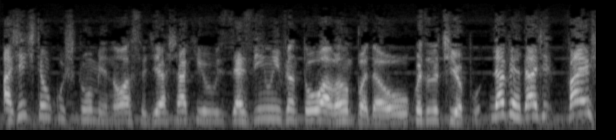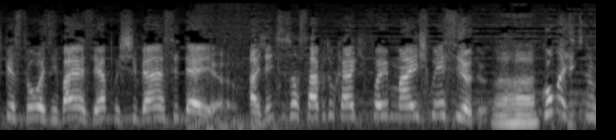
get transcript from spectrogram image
A gente tem um costume nosso de achar que o Zezinho inventou a lâmpada ou coisa do tipo. Na verdade, várias pessoas em várias épocas tiveram essa ideia. A gente só sabe do cara que foi mais conhecido. Aham. Como a gente não,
